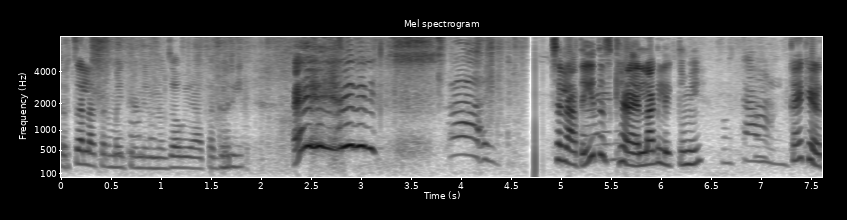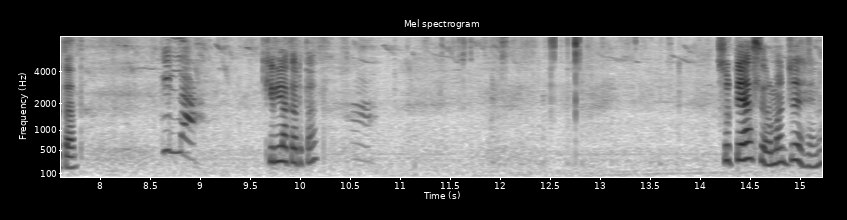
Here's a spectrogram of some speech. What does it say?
तर चला तर मैत्रिणींना जाऊया आता घरी. चला आता इथंच खेळायला लागले तुम्ही? काय खेळतात? किल्ला करतात? सुट्टी असल्यावर मज्जा आहे ना?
